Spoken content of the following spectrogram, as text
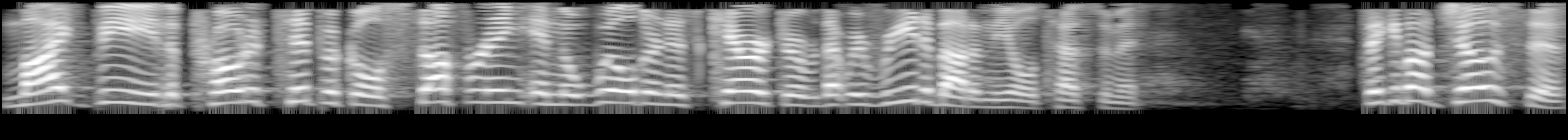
might be the prototypical suffering in the wilderness character that we read about in the Old Testament. Think about Joseph.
